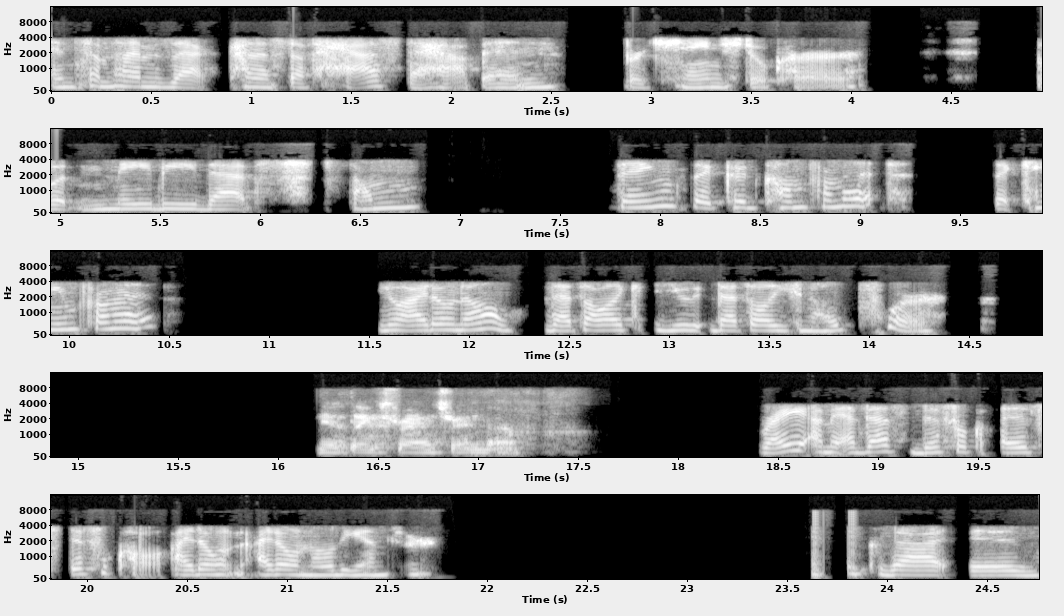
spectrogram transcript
And sometimes that kind of stuff has to happen for change to occur. But maybe that's something that could come from it, that came from it. You know, I don't know. That's all I, you, that's all you can hope for. Yeah, thanks for answering that. Right? I mean, that's difficult. It's difficult. I don't. I don't know the answer. I think that is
